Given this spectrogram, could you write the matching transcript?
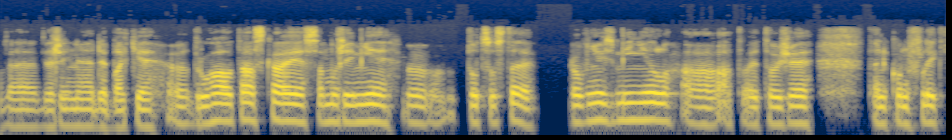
ve veřejné debatě. Druhá otázka je samozřejmě to, co jste rovněž zmínil, a to je to, že ten konflikt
